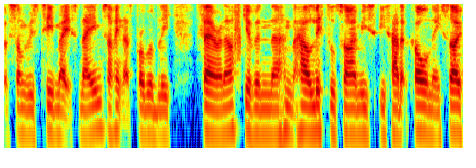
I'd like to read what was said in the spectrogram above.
of some of his teammates' names. I think that's probably fair enough given um, how little time he's, he's had at Colney. So,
